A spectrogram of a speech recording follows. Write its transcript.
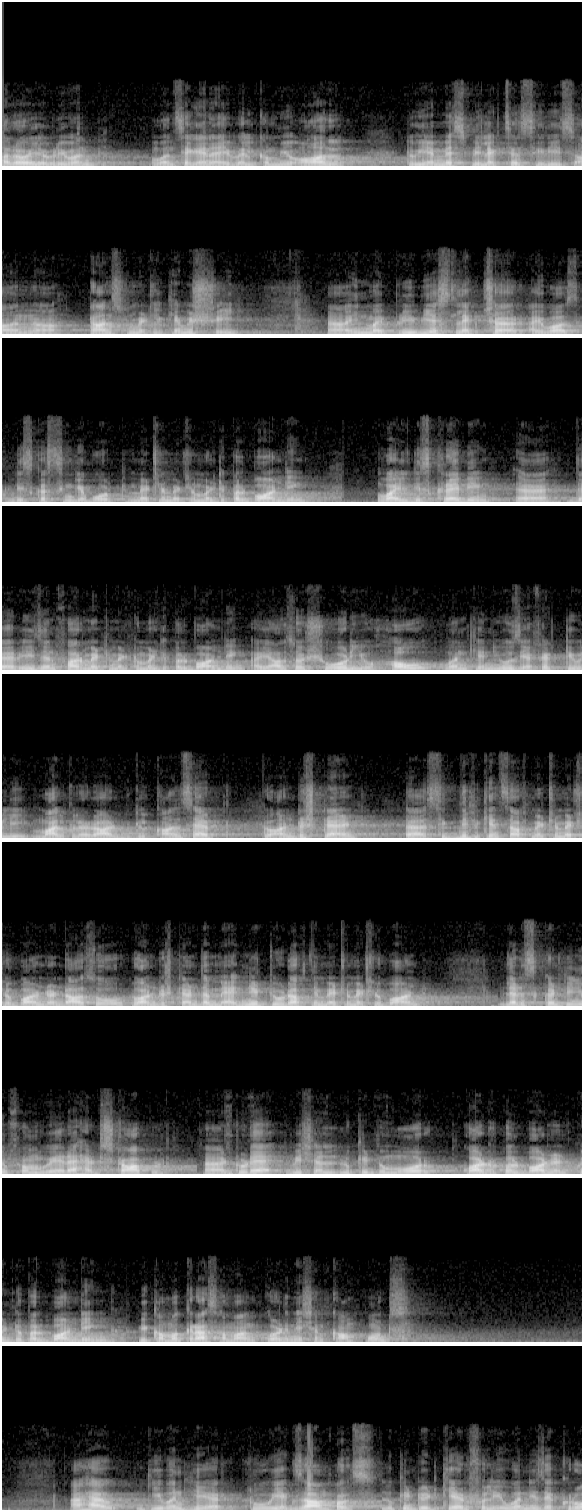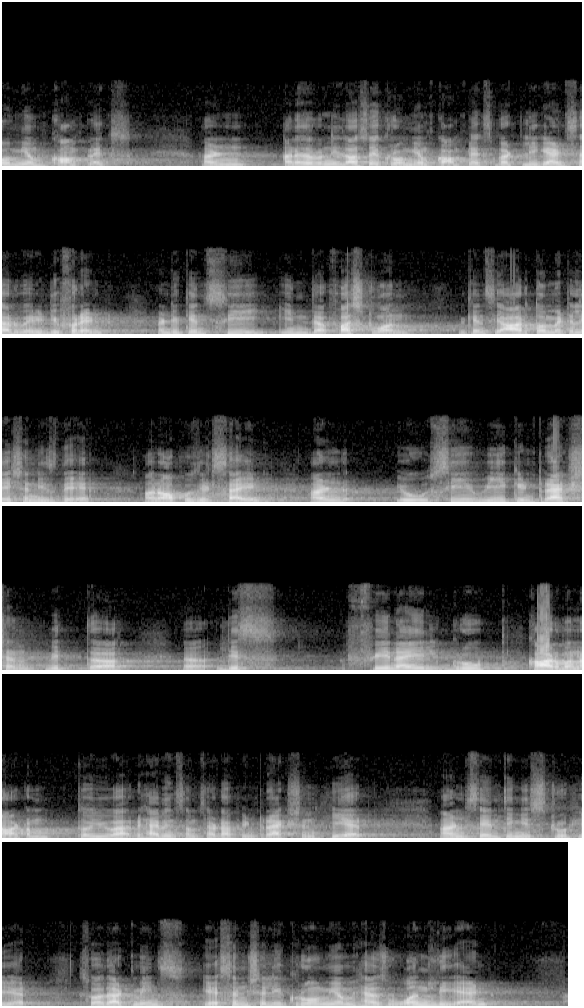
Hello everyone. Once again I welcome you all to MSB lecture series on uh, transfer chemistry. Uh, in my previous lecture I was discussing about metal metal multiple bonding. While describing uh, the reason for metal metal multiple bonding I also showed you how one can use effectively molecular orbital concept to understand the significance of metal metal bond and also to understand the magnitude of the metal metal bond. Let us continue from where I had stopped. Uh, today we shall look into more quadruple bond and quintuple bonding we come across among coordination compounds. I have given here two examples look into it carefully one is a chromium complex and another one is also a chromium complex but ligands are very different and you can see in the first one you can see orthometallation is there on opposite side and you see weak interaction with uh, uh, this phenyl group carbon atom. So, you are having some sort of interaction here and same thing is true here. So, that means essentially chromium has one ligand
